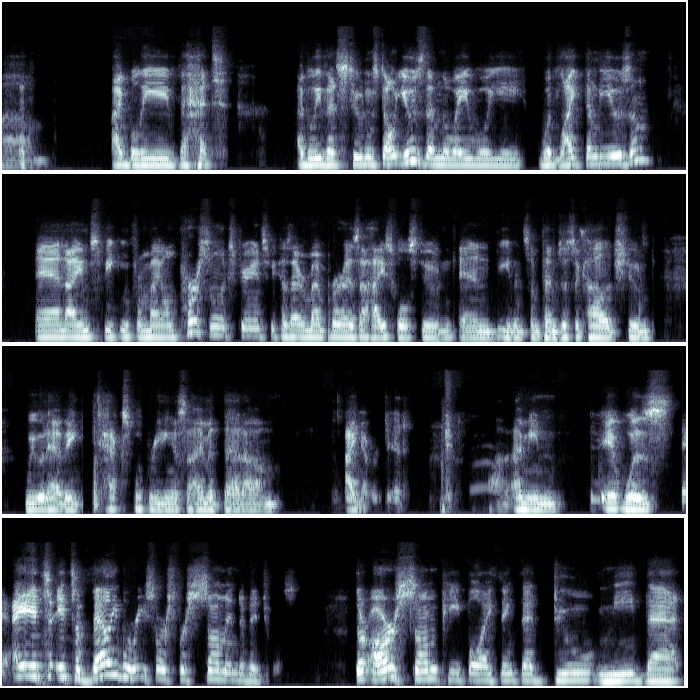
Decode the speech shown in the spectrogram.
Um, i believe that i believe that students don't use them the way we would like them to use them and i am speaking from my own personal experience because i remember as a high school student and even sometimes as a college student we would have a textbook reading assignment that um, I never did. Uh, I mean, it was it's it's a valuable resource for some individuals. There are some people I think that do need that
